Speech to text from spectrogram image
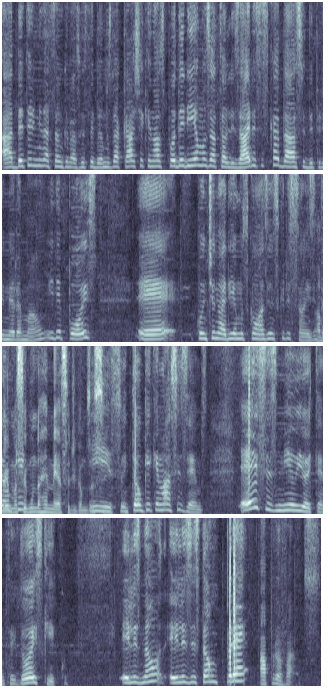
a determinação que nós recebemos da Caixa é que nós poderíamos atualizar esses cadastros de primeira mão e depois é, continuaríamos com as inscrições. Abrir uma que- segunda remessa, digamos assim. Isso. Então, o que, que nós fizemos? Esses 1.082, Kiko, eles, não, eles estão pré-aprovados.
